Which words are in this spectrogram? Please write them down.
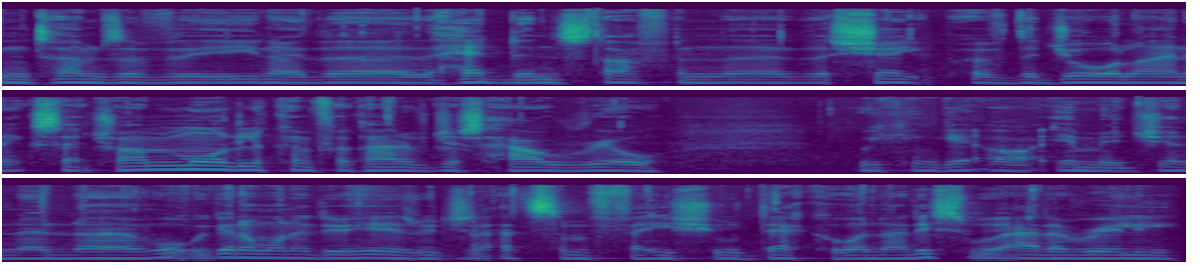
in terms of the, you know, the, the head and stuff and the, the shape of the jawline, etc. I'm more looking for kind of just how real we can get our image. And then uh, what we're going to want to do here is we just add some facial decor. And now this will add a really,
